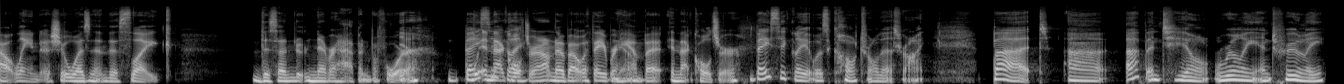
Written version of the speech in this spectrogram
outlandish. It wasn't this like this had never happened before Yeah. in that culture. I don't know about with Abraham, but in that culture. Basically, it was cultural, that's right. But uh, up until really and truly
